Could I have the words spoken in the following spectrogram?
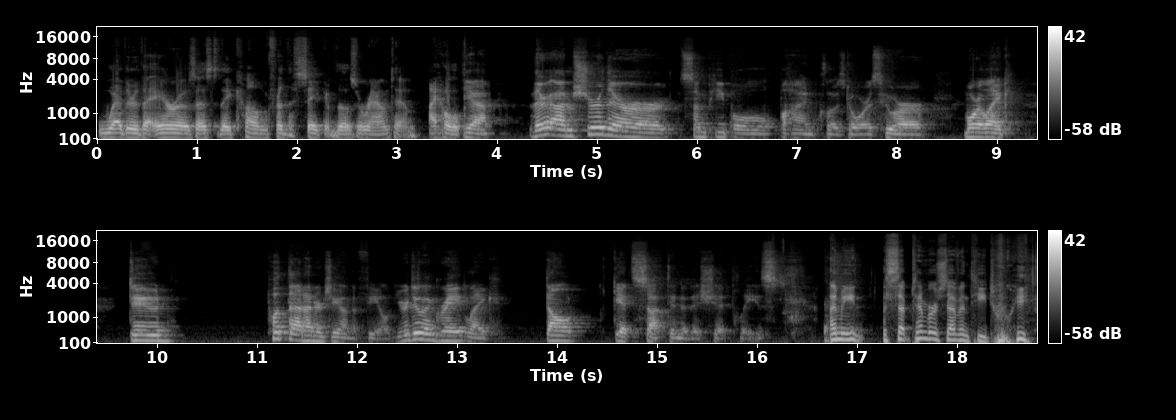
weather the arrows as they come for the sake of those around him. I hope. Yeah. There I'm sure there are some people behind closed doors who are more like, dude, put that energy on the field. You're doing great. Like, don't get sucked into this shit, please. I mean, September 7th, he tweet.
